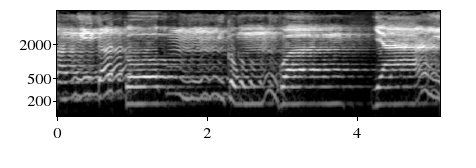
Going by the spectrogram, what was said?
thân kết cuộc cùng hoàng giả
